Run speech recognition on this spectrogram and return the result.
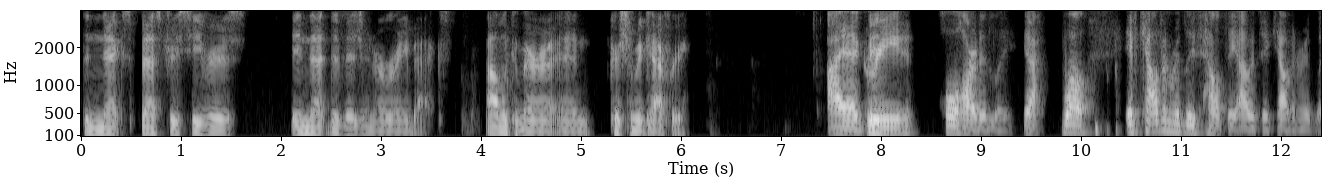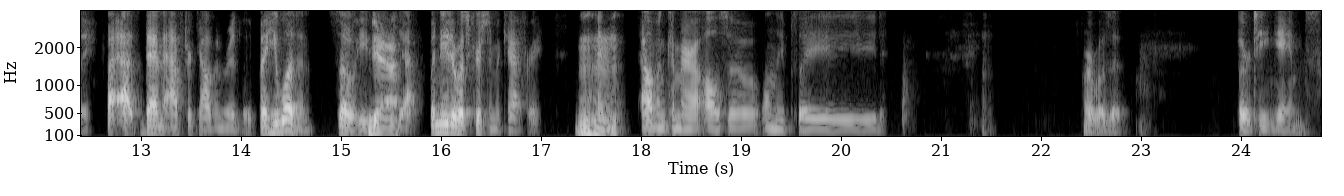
the next best receivers in that division are running backs, Alvin Kamara and Christian McCaffrey. I agree wholeheartedly. Yeah. Well, if Calvin Ridley's healthy, I would say Calvin Ridley. But at, then after Calvin Ridley, but he wasn't. So he Yeah. yeah. But neither was Christian McCaffrey. Mhm. And Alvin Kamara also only played where was it? 13 games.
